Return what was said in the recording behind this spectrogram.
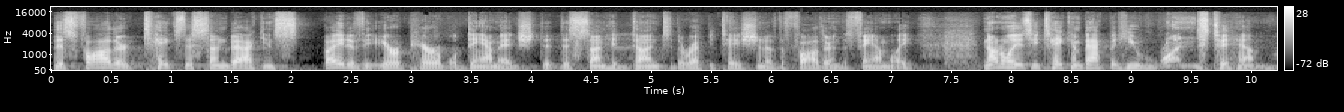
This father takes this son back in spite of the irreparable damage that this son had done to the reputation of the father and the family. Not only does he take him back, but he runs to him.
